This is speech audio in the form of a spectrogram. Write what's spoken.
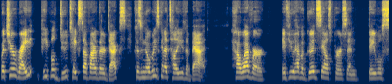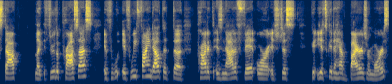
But you're right. People do take stuff out of their decks because nobody's going to tell you the bad. However, if you have a good salesperson, they will stop like through the process. If if we find out that the product is not a fit or it's just it's going to have buyer's remorse,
